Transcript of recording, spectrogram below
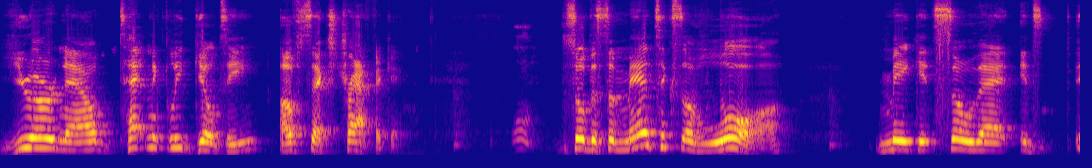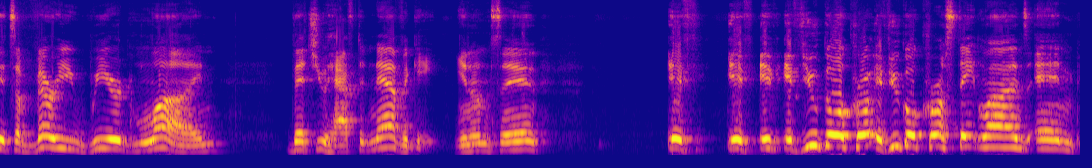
you are now technically guilty of sex trafficking. So the semantics of law make it so that it's it's a very weird line that you have to navigate. You know what I'm saying? If if if if you go across if you go across state lines and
